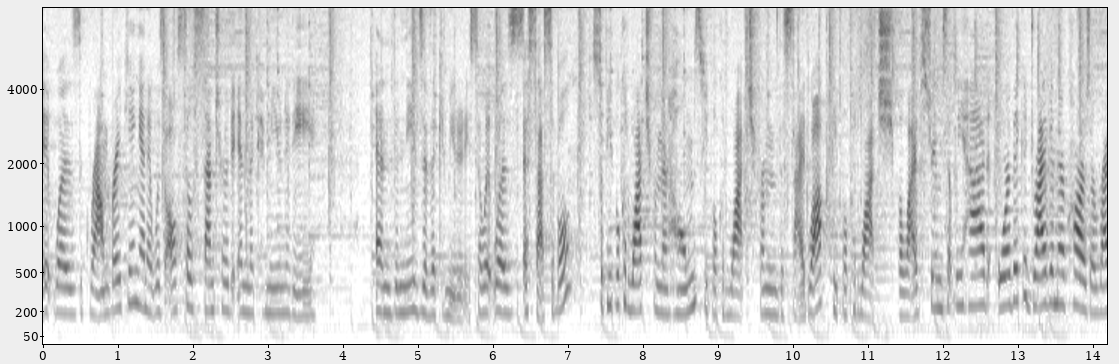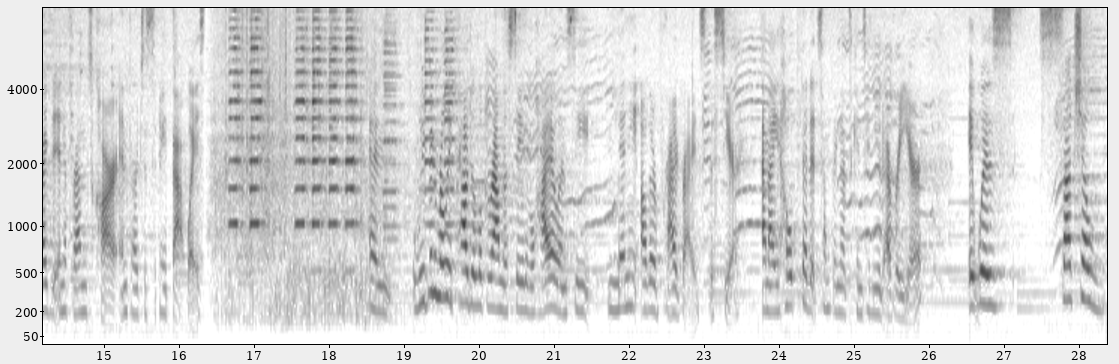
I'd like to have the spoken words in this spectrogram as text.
it was groundbreaking, and it was also centered in the community and the needs of the community. So it was accessible, so people could watch from their homes, people could watch from the sidewalk, people could watch the live streams that we had, or they could drive in their cars or ride in a friend's car and participate that way. And we've been really proud to look around the state of Ohio and see many other Pride rides this year. And I hope that it's something that's continued every year. It was such a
